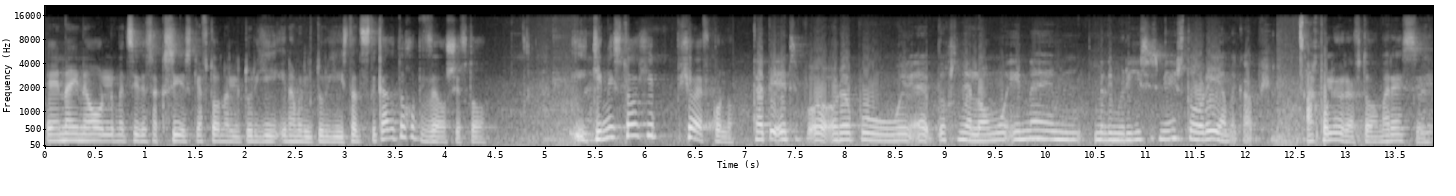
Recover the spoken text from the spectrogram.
ε, να είναι όλοι με τις ίδιες αξίες και αυτό να λειτουργεί ή να μην λειτουργεί. Στατιστικά δεν το έχω επιβεβαιώσει αυτό. Η κοινή στόχη πιο εύκολο. Κάτι έτσι ω- ωραίο που ε, το έχω στο μυαλό μου είναι μ, να δημιουργήσεις μια ιστορία με κάποιον. Αχ, πολύ ωραίο αυτό, μου αρέσει.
